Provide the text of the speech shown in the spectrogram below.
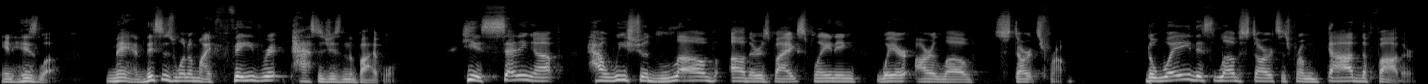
in his love. Man, this is one of my favorite passages in the Bible. He is setting up how we should love others by explaining where our love starts from. The way this love starts is from God the Father.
